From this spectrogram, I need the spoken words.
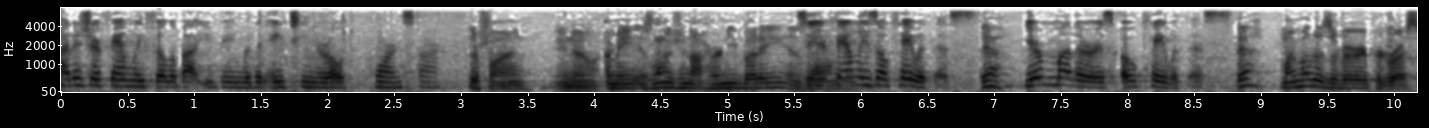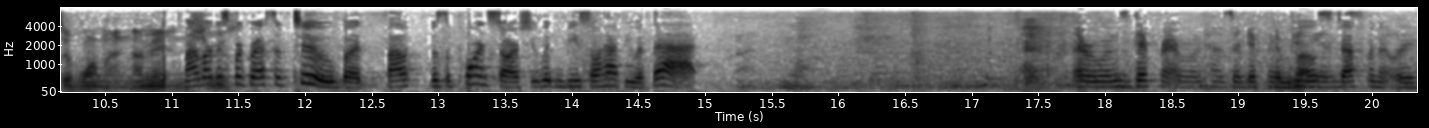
How does your family feel about you being with an 18-year-old porn star? they're fine, you know. I mean, as long as you're not hurting anybody, as So your long as- family's okay with this? Yeah. Your mother is okay with this? Yeah, my mother's a very progressive woman. I mean, My mother's was- progressive too, but if I was a porn star, she wouldn't be so happy with that. Everyone's different. Everyone has their different opinions. Most definitely.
